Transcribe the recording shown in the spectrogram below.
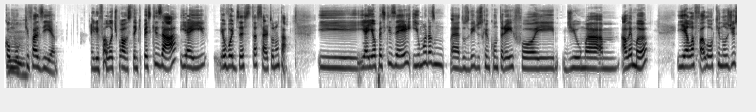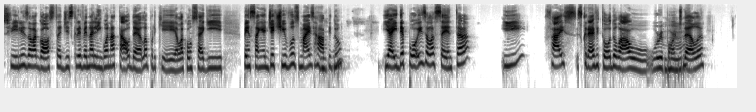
como Uhum. que fazia. Ele falou, tipo, ó, você tem que pesquisar e aí eu vou dizer se tá certo ou não tá. E, e aí eu pesquisei e uma das é, dos vídeos que eu encontrei foi de uma hum, alemã e ela falou que nos desfiles ela gosta de escrever na língua natal dela porque ela consegue pensar em adjetivos mais rápido. E aí depois ela senta e faz, escreve todo lá o, o report Uhum. dela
